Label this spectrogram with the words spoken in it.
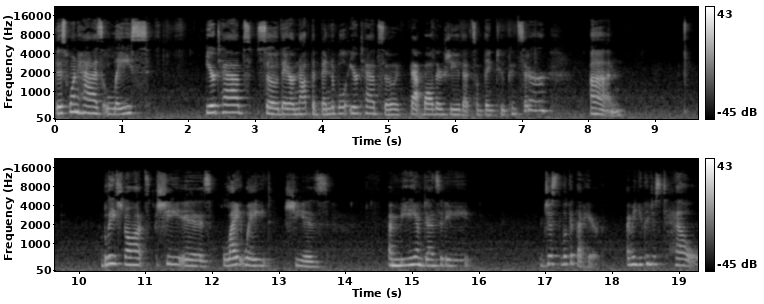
This one has lace ear tabs, so they are not the bendable ear tabs. So if that bothers you, that's something to consider. Um, bleach knots, she is lightweight. She is a medium density. Just look at that hair. I mean, you can just tell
